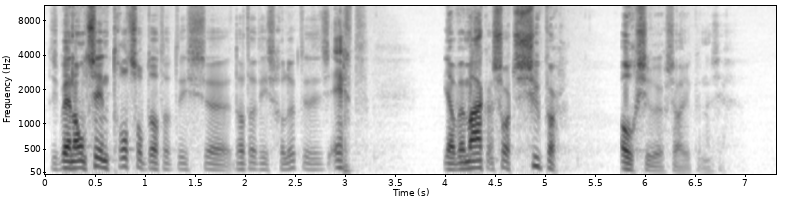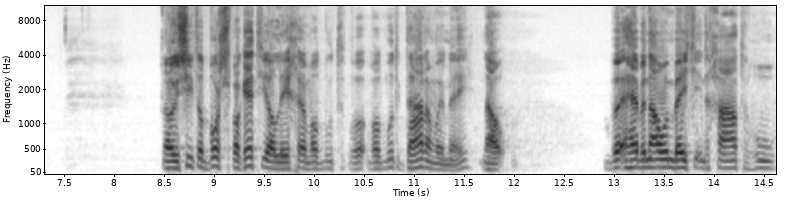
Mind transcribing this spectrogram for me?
Dus ik ben ontzettend trots op dat het is, uh, dat het is gelukt. Het is echt, ja, we maken een soort super oogchirurg zou je kunnen zeggen. Nou, je ziet dat bord spaghetti al liggen en wat moet, wat moet ik daar dan weer mee? Nou, we hebben nou een beetje in de gaten hoe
